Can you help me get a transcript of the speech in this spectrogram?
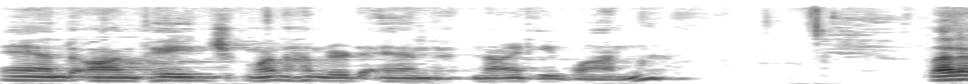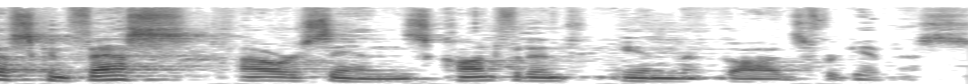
And on page 191, let us confess our sins, confident in God's forgiveness.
